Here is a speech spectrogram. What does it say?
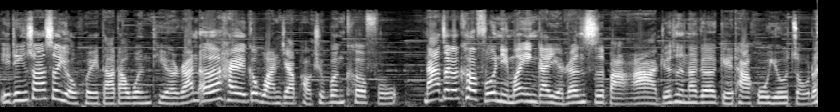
已经算是有回答到问题了。然而还有一个玩家跑去问客服，那这个客服你们应该也认识吧？啊，就是那个给他忽悠走的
